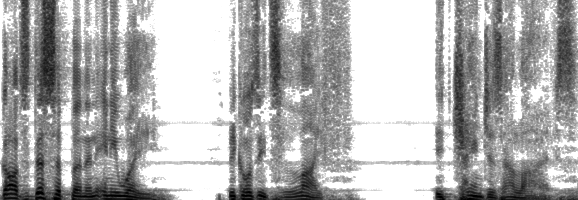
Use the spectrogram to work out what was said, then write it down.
God's discipline in any way because it's life. It changes our lives.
